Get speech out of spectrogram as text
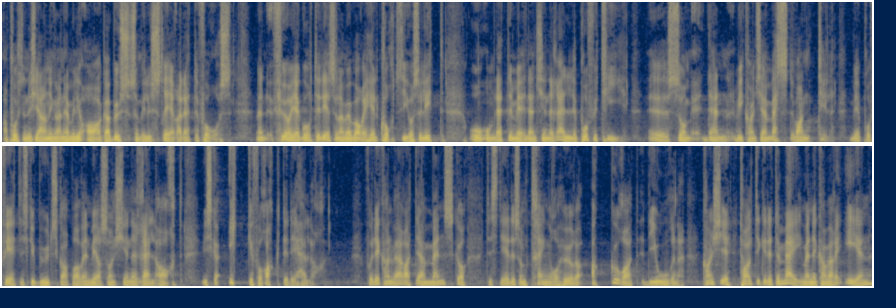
Apostlenes gjerninger, nemlig Agabus, som illustrerer dette for oss. Men før jeg går til det, så la meg bare helt kort si også litt om, dette med den generelle profeti, eh, som den vi kanskje er mest vant til med profetiske budskap av en mer sånn generell art. Vi skal ikke forakte det heller. For det kan være at det er mennesker til stede som trenger å høre akkurat de ordene. Kanskje talte ikke det til meg, men det kan være én,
